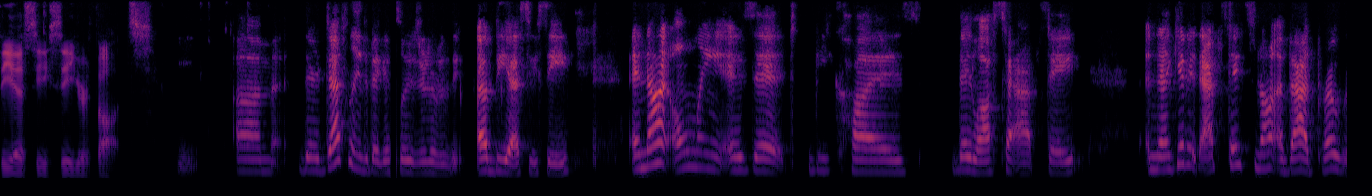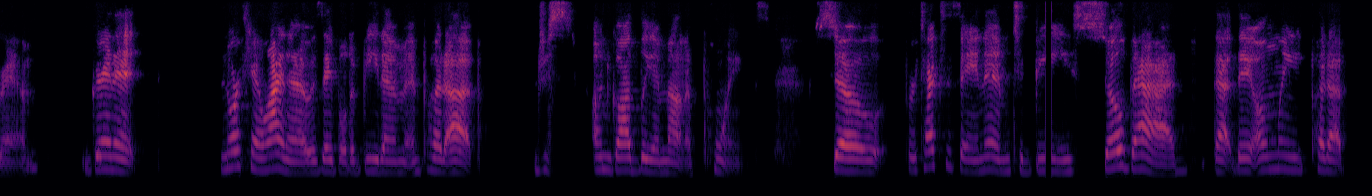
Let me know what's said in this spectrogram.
the SEC. Your thoughts? Um, they're definitely the biggest losers of the of the SEC, and not only is it because they lost to App State, and I get it, App State's not a bad program. Granted, North Carolina was able to beat them and put up just ungodly amount of points. So for Texas A&M to be so bad that they only put up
